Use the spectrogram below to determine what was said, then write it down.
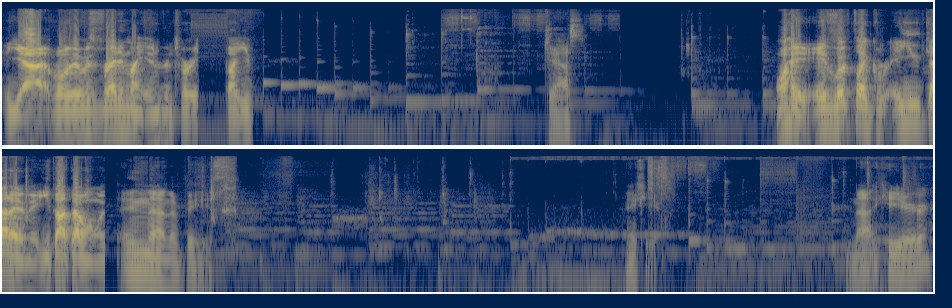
Yeah, well, it was red in my inventory. Thought you. Yes. Why? It looked like you gotta admit you thought that one was. And none of these. Thank you. Not here.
